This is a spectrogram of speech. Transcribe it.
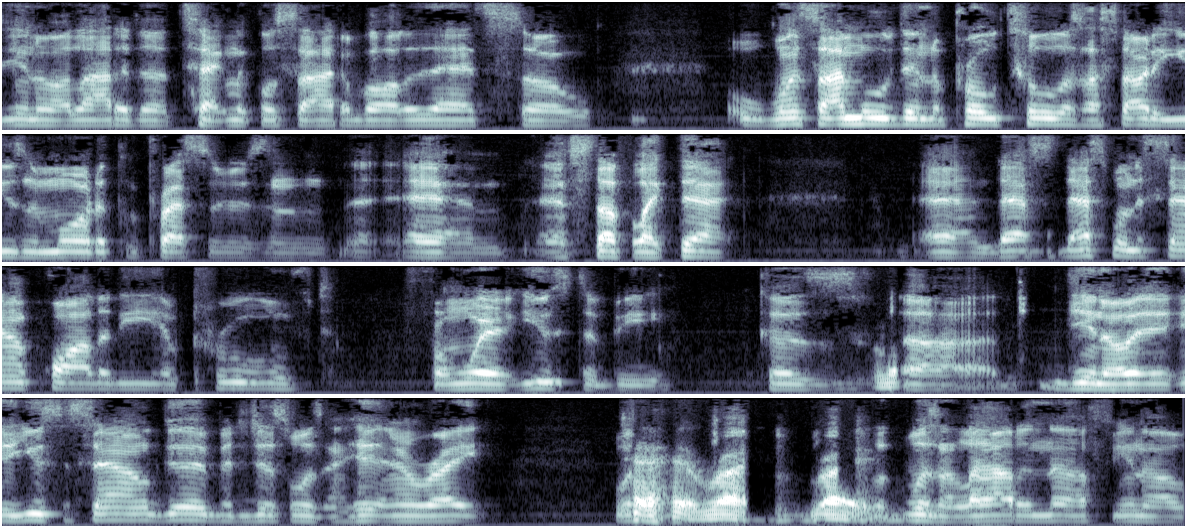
you know, a lot of the technical side of all of that. So, once I moved into Pro Tools, I started using more of the compressors and and and stuff like that. And that's that's when the sound quality improved from where it used to be, because uh, you know it, it, used to sound good, but it just wasn't hitting right. right, right. Wasn't loud enough, you know.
